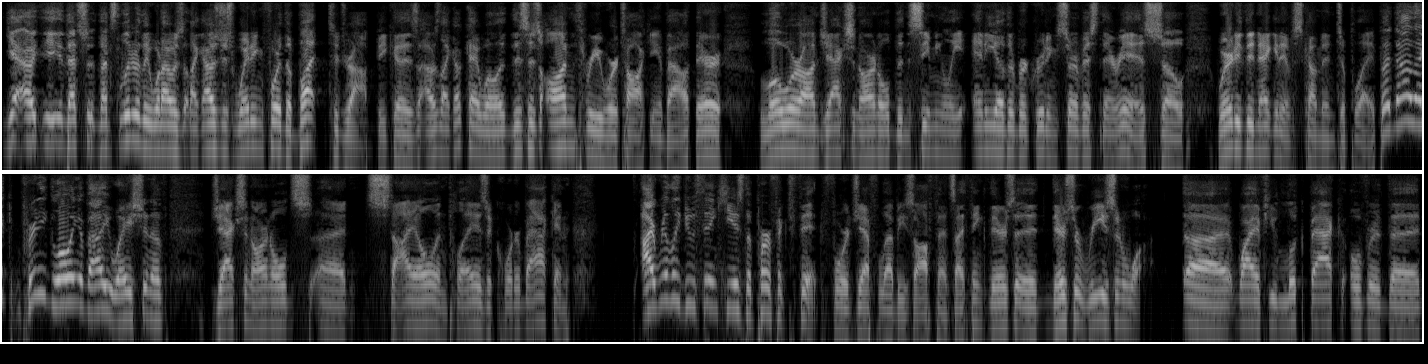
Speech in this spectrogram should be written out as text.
Yeah, uh, that's that's literally what I was like. I was just waiting for the butt to drop because I was like, okay, well, this is On3 we're talking about. They're lower on Jackson Arnold than seemingly any other recruiting service there is. So where do the negatives come into play? But now, like pretty glowing evaluation of Jackson Arnold's uh, style and play as a quarterback, and I really do think he is the perfect fit for Jeff Lebby's offense. I think there's a there's a reason why uh, why if you look back over the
